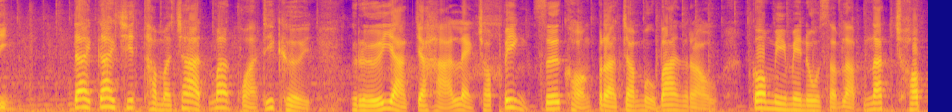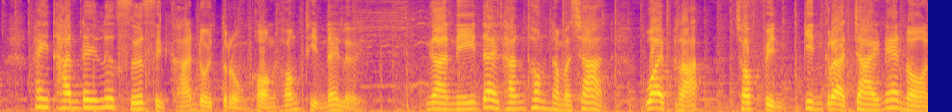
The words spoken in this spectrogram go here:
ริง ๆ ได้ใกล้ชิดธรรมชาติมากกว่าที่เคย หรืออยากจะหาแหล่งช้อปปิ้งซื้อของประจำหมู่บ้านเรา ก็มีเมนูสำหรับนักช็อป ให้ท่านได้เลือกซื้อสินค้าโดยตรงของท้องถิ่นได้เลย งานนี้ได้ทั้งท่องธรรมชาติไหว้พระช็อปฟินกินกระจายแน่นอน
